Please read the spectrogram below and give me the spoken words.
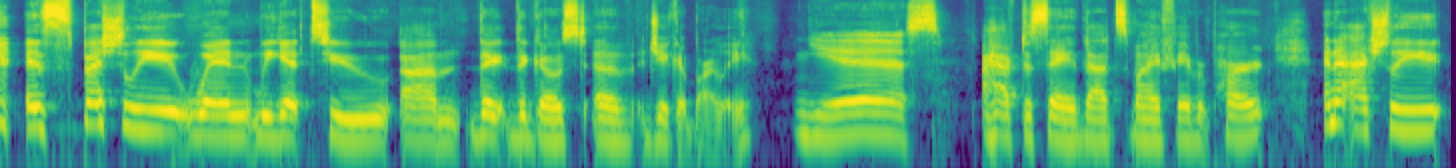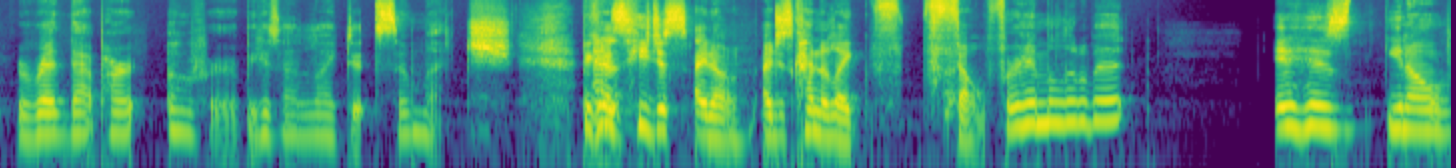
Especially when we get to um, the the ghost of Jacob Marley Yes. I have to say that's my favorite part. And I actually read that part over because I liked it so much. Because he just, I know, I just kind of like f- felt for him a little bit in his, you know,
